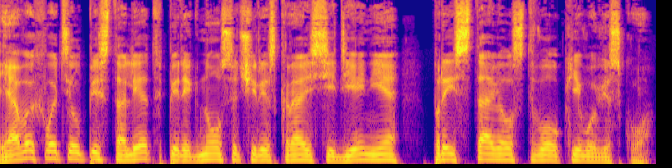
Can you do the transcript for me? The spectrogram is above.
Я выхватил пистолет, перегнулся через край сиденья, приставил ствол к его виску.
